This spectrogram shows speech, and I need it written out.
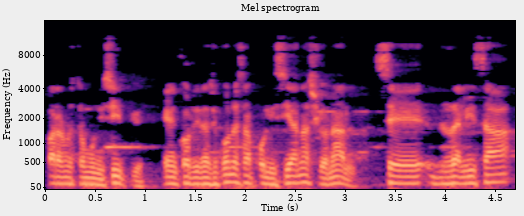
para nuestro municipio. En coordinación con nuestra Policía Nacional se realiza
